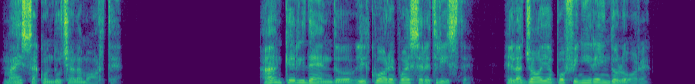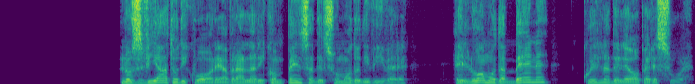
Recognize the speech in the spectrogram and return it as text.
ma essa conduce alla morte. Anche ridendo il cuore può essere triste e la gioia può finire in dolore. Lo sviato di cuore avrà la ricompensa del suo modo di vivere e l'uomo da bene quella delle opere sue.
